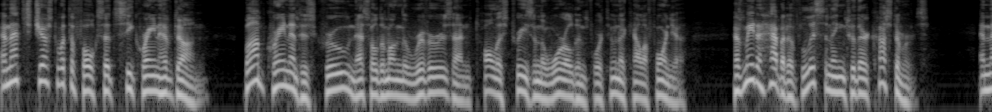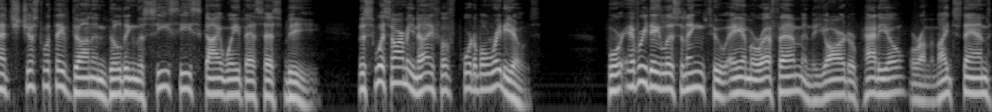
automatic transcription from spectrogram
and that's just what the folks at C. Crane have done. Bob Crane and his crew, nestled among the rivers and tallest trees in the world in Fortuna, California, have made a habit of listening to their customers. And that's just what they've done in building the CC Skywave SSB, the Swiss Army knife of portable radios. For everyday listening to AM or FM in the yard or patio or on the nightstand,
